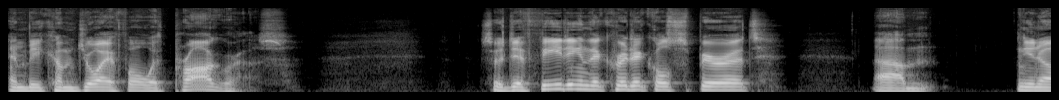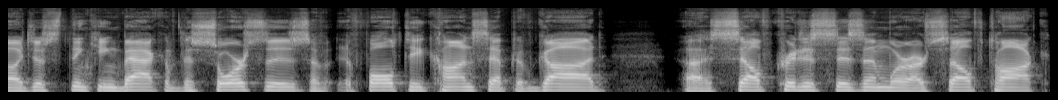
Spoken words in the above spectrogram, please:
and become joyful with progress. So defeating the critical spirit, um, you know, just thinking back of the sources of faulty concept of God, uh, self criticism, where our self talk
